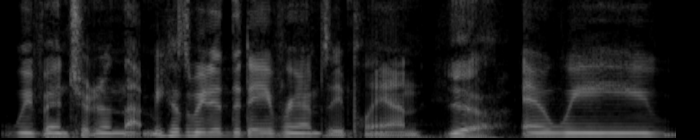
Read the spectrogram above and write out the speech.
we ventured in that because we did the Dave Ramsey plan. Yeah. And we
